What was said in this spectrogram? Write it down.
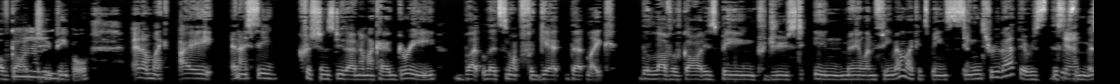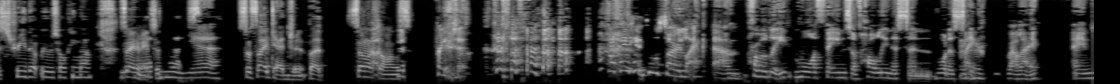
of God mm. to people. And I'm like, I, and I see Christians do that and I'm like, I agree, but let's not forget that like the love of God is being produced in male and female, like it's being seen through that. There is, this yeah. is the mystery that we were talking about. So yeah, anyway, so, yeah. So side tangent, but some of the songs. Preach it. I think it's also like um, probably more themes of holiness and what is sacred mm-hmm. ballet and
